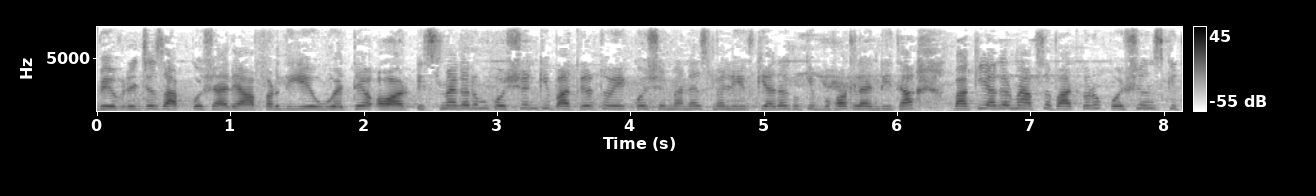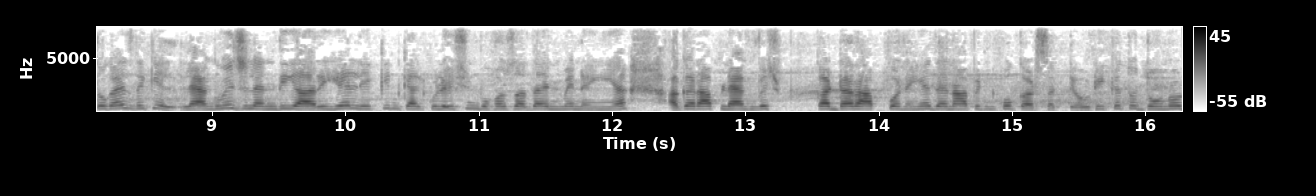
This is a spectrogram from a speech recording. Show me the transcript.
बेवरेजेस आपको शायद यहाँ पर दिए हुए थे, और इसमें अगर हम क्वेश्चन की बात करें तो एक क्वेश्चन मैंने इसमें लीव किया था क्योंकि बहुत लेंदी था। बाकी अगर मैं आपसे बात करूँ क्वेश्चन की तो गाइज़ देखिए लैंग्वेज लेंदी आ रही है, लेकिन कैलकुलेशन बहुत ज़्यादा इनमें नहीं है। अगर आप लैंग्वेज का डर आपको नहीं है देन आप इनको कर सकते हो, ठीक है? तो दोनों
